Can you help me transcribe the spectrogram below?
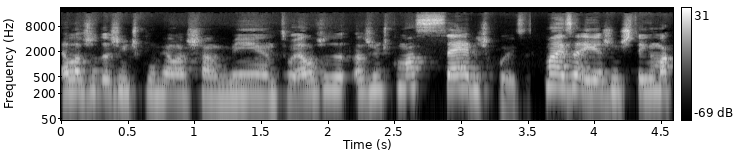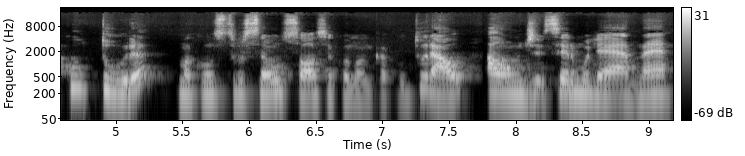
ela ajuda a gente com relaxamento, ela ajuda a gente com uma série de coisas. Mas aí a gente tem uma cultura, uma construção socioeconômica cultural, aonde ser mulher, né,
